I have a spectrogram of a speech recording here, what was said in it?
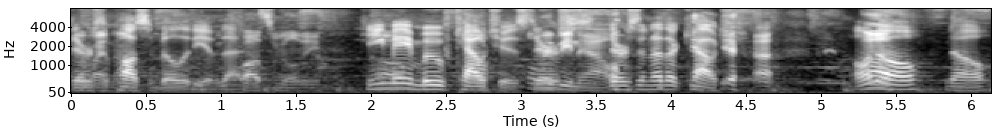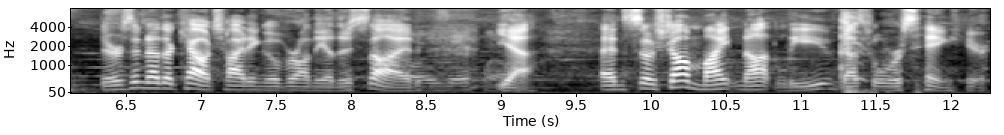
There's a not. possibility of that. Possibility. He Um, may move couches. well, there's maybe now. there's another couch. yeah. Oh Uh, no, no. There's another couch hiding over on the other side. Oh, is there? Yeah, and so Sean might not leave. That's what we're saying here.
